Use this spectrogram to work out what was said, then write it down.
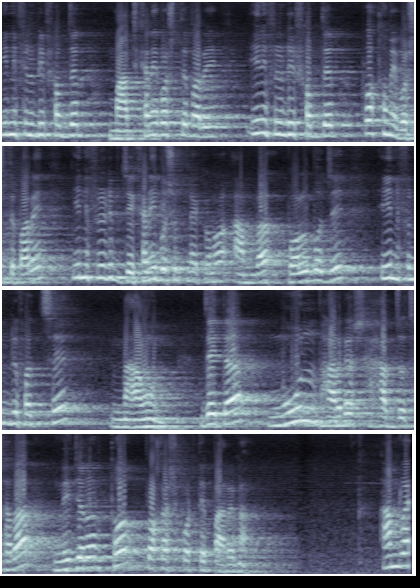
ইনফিনিটিভ শব্দের মাঝখানে বসতে পারে ইনফিনিটিভ শব্দের প্রথমে বসতে পারে। ইনফিনিটিভ যেখানেই বসুক না কেন, আমরা বলব যে ইনফিনিটিভ হচ্ছে নাউন যেটা মূল ভার্বের সাহায্য ছাড়া নিজের অর্থ প্রকাশ করতে পারে না। আমরা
